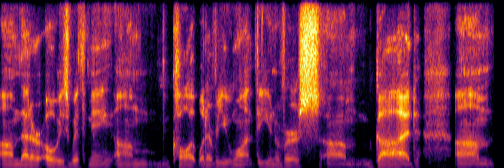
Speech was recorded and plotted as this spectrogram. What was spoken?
um, that are always with me um, call it whatever you want the universe um, god um,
